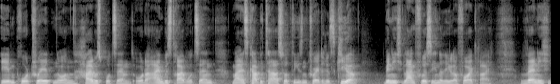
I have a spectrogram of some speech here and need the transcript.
eben pro Trade nur ein halbes Prozent oder ein bis drei Prozent meines Kapitals für diesen Trade riskiere, bin ich langfristig in der Regel erfolgreich. Wenn ich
